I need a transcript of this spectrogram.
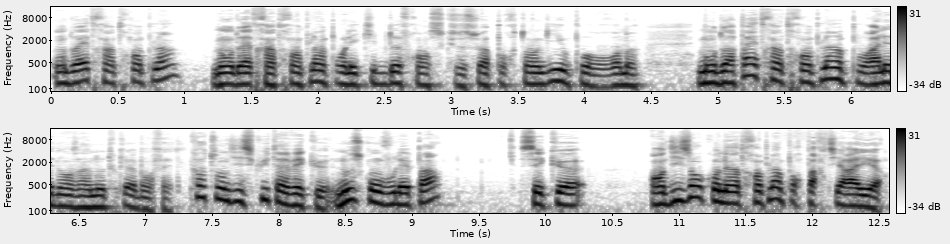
on doit être un tremplin, mais on doit être un tremplin pour l'équipe de France, que ce soit pour Tanguy ou pour Romain. Mais on ne doit pas être un tremplin pour aller dans un autre club, en fait. Quand on discute avec eux, nous, ce qu'on voulait pas, c'est que, en disant qu'on est un tremplin pour partir ailleurs,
